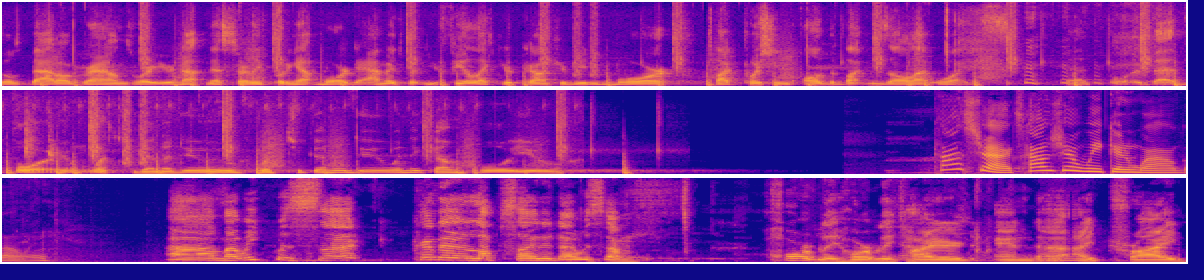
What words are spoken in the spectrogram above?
Those battlegrounds where you're not necessarily putting out more damage, but you feel like you're contributing more by pushing all the buttons all at once. bad boy, bad boy, what you gonna do? What you gonna do when they come for you? Constrax, how's your weekend wow going? Uh, my week was uh, kind of lopsided. I was um, horribly, horribly tired, and uh, I tried.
